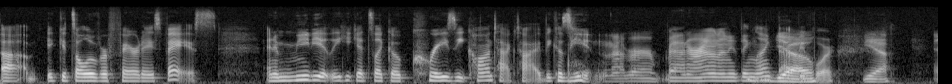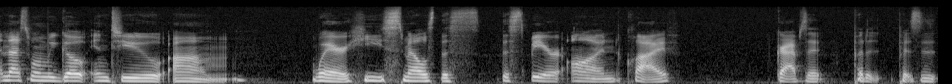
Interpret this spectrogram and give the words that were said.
Um, it gets all over Faraday's face. And immediately he gets like a crazy contact high because he had never been around anything like that Yo. before. Yeah. And that's when we go into um where he smells this the spear on Clive, grabs it, put it puts it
